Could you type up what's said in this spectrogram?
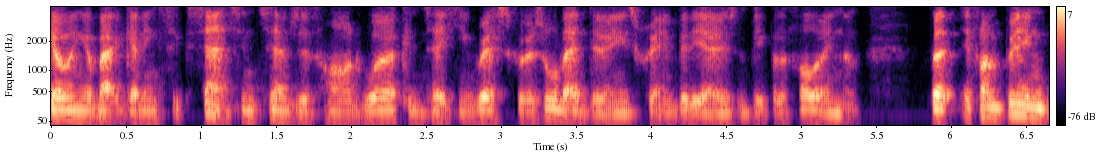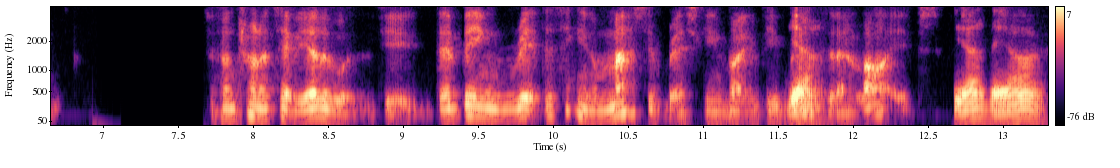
going about getting success in terms of hard work and taking risk, whereas all they're doing is creating videos and people are following them. But if I'm being if I'm trying to take the other view, they're being they're taking a massive risk in inviting people yeah. into their lives. Yeah, they are,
